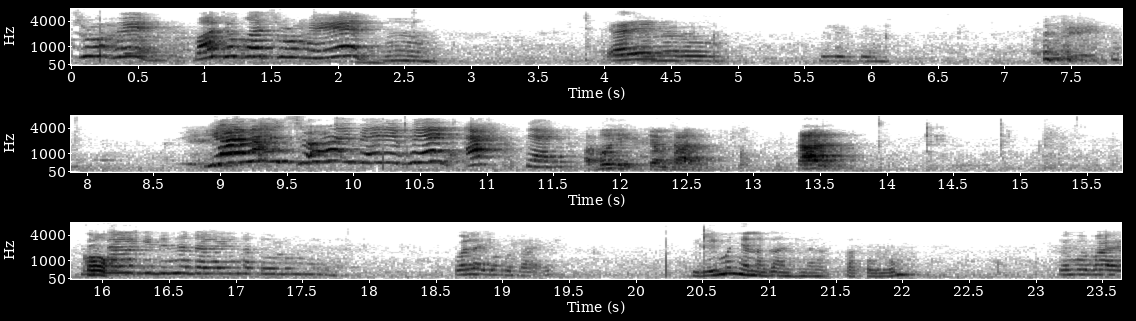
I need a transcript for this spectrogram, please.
through him. Ba't yung ka through him? Mm. Yan. Yan Philippines. Yan ang through him, Philippines. After. Abuli, kamsal. Tal! Ko. Hindi talaga dinadala yung katulong nila. Wala yung babae. Hindi man niya nagaan ng katulong. Yung babae,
